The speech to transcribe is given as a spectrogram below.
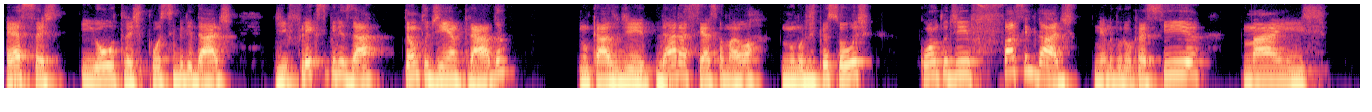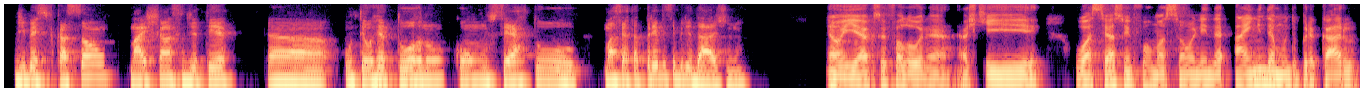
essas e outras possibilidades de flexibilizar tanto de entrada, no caso de dar acesso a maior número de pessoas, quanto de facilidade, menos burocracia, mais diversificação, mais chance de ter uh, o teu retorno com um certo uma certa previsibilidade, né? Não, e é o que você falou, né? Acho que o acesso à informação ainda, ainda é muito precário,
